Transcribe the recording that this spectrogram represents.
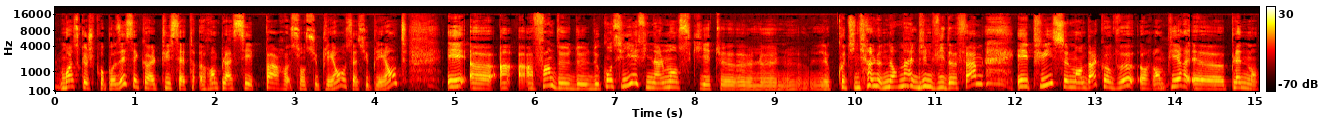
Moi, ce que je proposais, c'est qu'elle puisse être remplacée par son suppléant ou sa suppléante, et euh, afin de, concilier finalement ce qui est le, le, quotidien, le normal d'une vie de femme, et puis ce mandat qu'on veut remplir pleinement.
